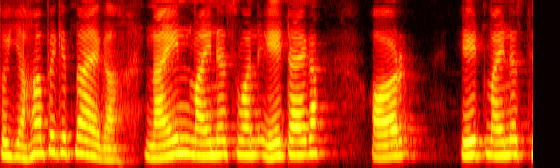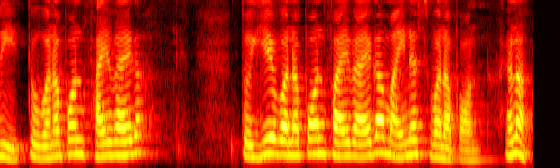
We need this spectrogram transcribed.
तो यहाँ पे कितना आएगा? नाइन माइनस वन एट आएगा और एट माइनस थ्री तो वन अपॉन फाइव आएगा। तो ये वन अपॉन फाइव आएगा माइनस वन अपॉन है ना?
